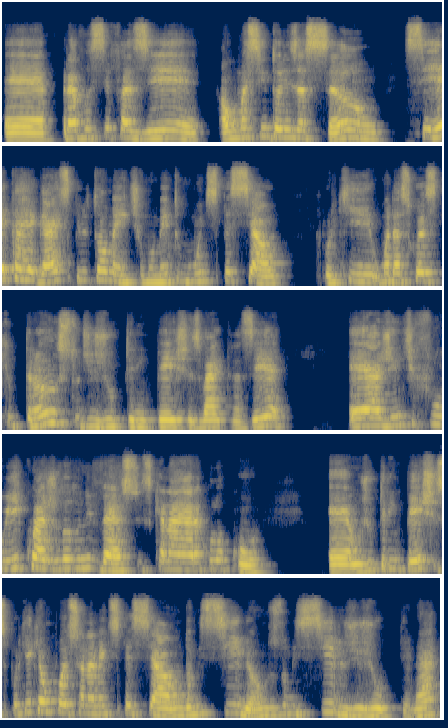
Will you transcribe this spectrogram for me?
é, para você fazer alguma sintonização, se recarregar espiritualmente, um momento muito especial, porque uma das coisas que o trânsito de Júpiter em Peixes vai trazer é a gente fluir com a ajuda do universo, isso que a Nayara colocou. É, o Júpiter em Peixes, por que, que é um posicionamento especial, um domicílio, é um dos domicílios de Júpiter, né?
